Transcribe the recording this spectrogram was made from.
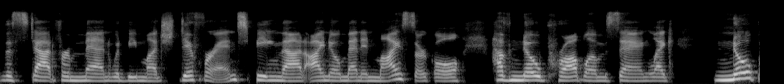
the stat for men would be much different, being that I know men in my circle have no problem saying, like, nope,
